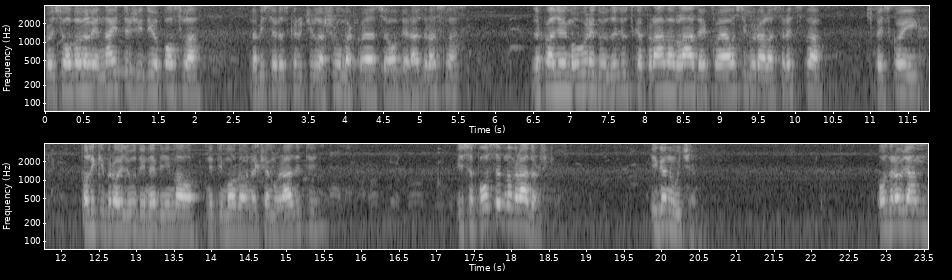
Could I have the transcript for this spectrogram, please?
koji su obavili najteži dio posla da bi se raskrčila šuma koja se ovdje razrasla Zahvaljujemo Uredu za ljudska prava vlade koja je osigurala sredstva bez kojih toliki broj ljudi ne bi imao niti mogao na čemu raditi. I sa posebnom radošću i ganućem pozdravljam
